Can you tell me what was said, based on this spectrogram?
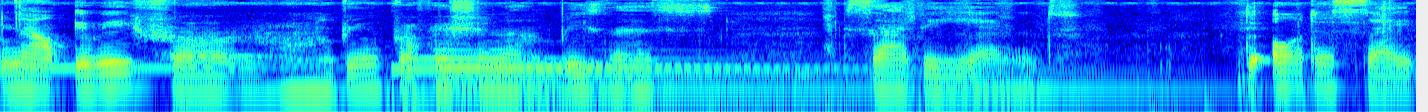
Now away from being professional, business savvy, and the other side,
